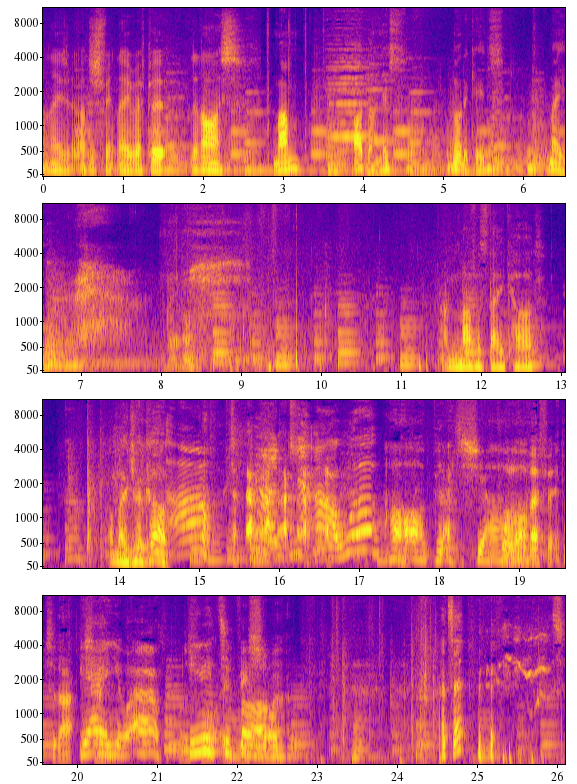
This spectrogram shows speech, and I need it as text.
and they, I just think they rep it. They're nice. Mum, I've done this, not the kids, me. A Mother's Day card. I made you a card. Oh, what? Oh, bless you. Put a lot of effort into that. you Yeah, see. you are. it'd be Beautiful. something. That's it.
